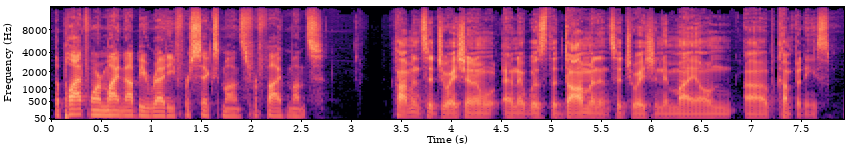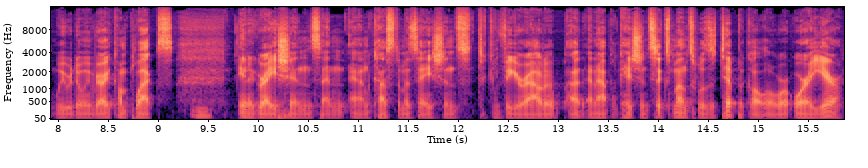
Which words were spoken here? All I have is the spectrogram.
the platform might not be ready for six months, for five months? Common situation, and it was the dominant situation in my own uh, companies. We were doing very complex mm-hmm. integrations and, and customizations to configure out a, a, an application. Six months was a typical, or, or a year.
